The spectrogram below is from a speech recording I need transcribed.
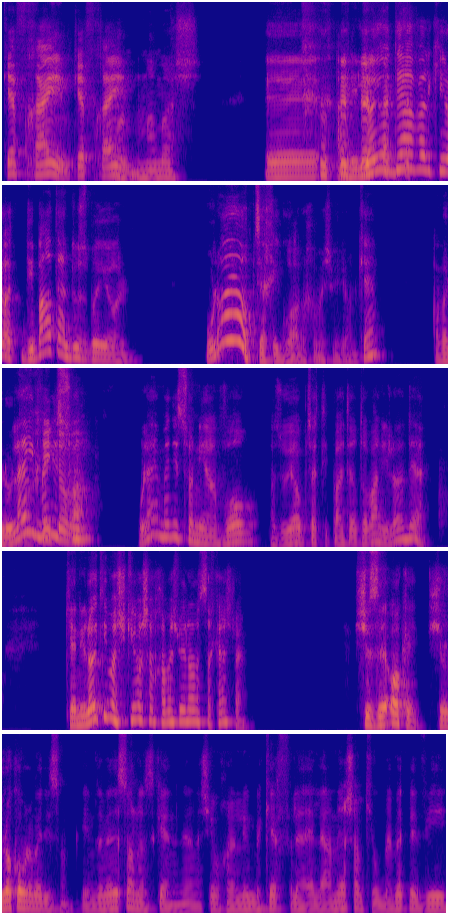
כיף חיים, כיף חיים. ממש. אה, אני לא יודע, אבל כאילו, דיברת על דוס בריול. הוא לא היה האופציה הכי גרועה בחמש מיליון, כן? אבל אולי מדיסון, אולי מדיסון יעבור, אז הוא יהיה אופציה טיפה יותר טובה, אני לא יודע. כי אני לא הייתי משקיע עכשיו חמש מיליון לשחקן שלהם. שזה, אוקיי, שלא קוראים לו מדיסון. אם זה מדיסון, אז כן, אנשים יכולים בכיף להמר שם, כי הוא באמת מביא,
